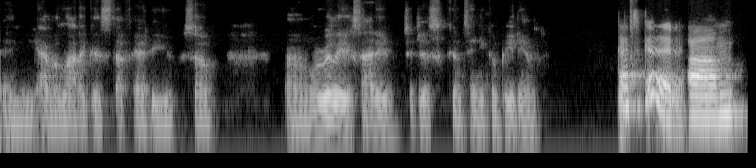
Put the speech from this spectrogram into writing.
and you have a lot of good stuff ahead of you. So um, we're really excited to just continue competing. That's good. Um,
